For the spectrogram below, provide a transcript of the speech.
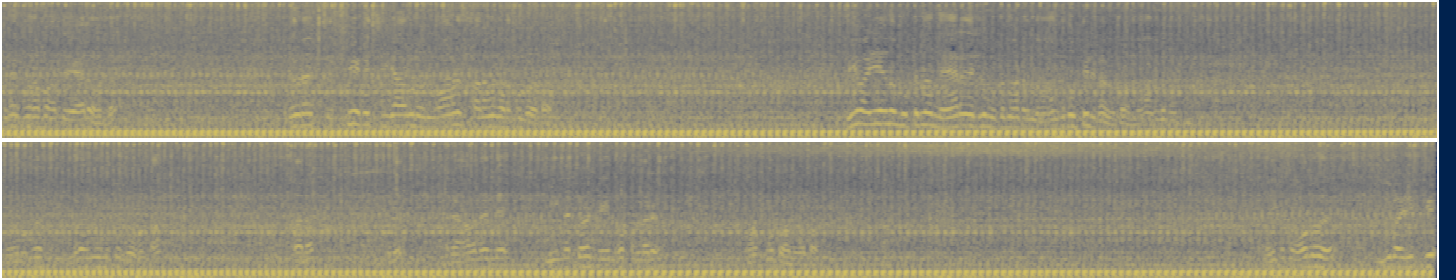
ഇവിടെ കുറേ ഭാഗത്ത് ഏലമുണ്ട് ഇവിടെ കൃഷിയൊക്കെ ചെയ്യാവുന്ന ഒരുപാട് സ്ഥലങ്ങൾ കിടപ്പുണ്ട് കേട്ടോ ഈ വഴിയെന്ന് മുട്ടുന്ന നേരെ ചെന്ന് മുട്ടുന്ന കേട്ടോ നാഗതൊട്ടിയിട്ടാണ് കേട്ടോ നാഗതൊട്ടി നമുക്ക് ഇവിടെ നിന്ന് നമുക്ക് നോക്കാം സ്ഥലം ഇത് രാവിലെ തന്നെ മീൻ കച്ചവടം ചെയ്യുമ്പോൾ പിള്ളേർ നോക്കൂട്ടമാണ് കേട്ടോ എനിക്ക് തോന്നുന്നത് ഈ വഴിക്ക്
